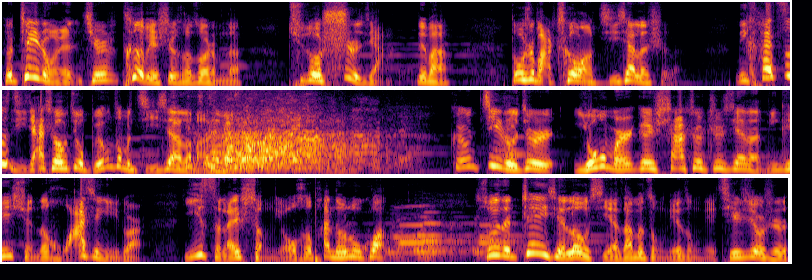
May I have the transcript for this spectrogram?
就这种人其实特别适合做什么呢？去做试驾，对吧？都是把车往极限了使的。你开自己家车就不用这么极限了吧，对吧？各位记住，就是油门跟刹车之间呢，你可以选择滑行一段，以此来省油和判断路况。所以呢，这些陋习啊，咱们总结总结，其实就是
